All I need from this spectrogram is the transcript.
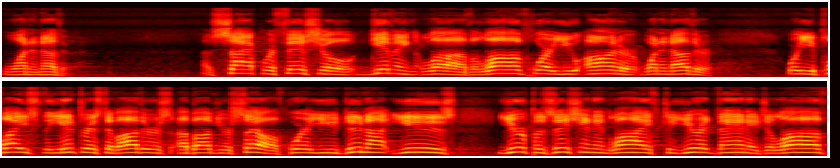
one another. A sacrificial, giving love, a love where you honor one another, where you place the interest of others above yourself, where you do not use your position in life to your advantage, a love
